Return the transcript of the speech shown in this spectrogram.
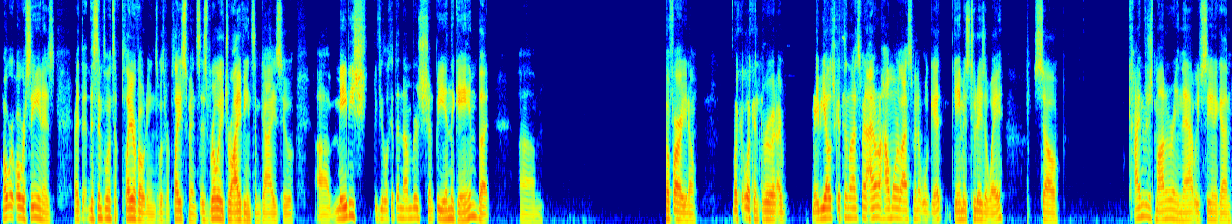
what we're what we're seeing is right th- this influence of player votings with replacements is really driving some guys who uh, maybe sh- if you look at the numbers shouldn't be in the game, but um, so far you know look looking through it, I maybe Yelich gets in last minute. I don't know how more last minute we'll get. Game is two days away, so kind of just monitoring that. We've seen again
